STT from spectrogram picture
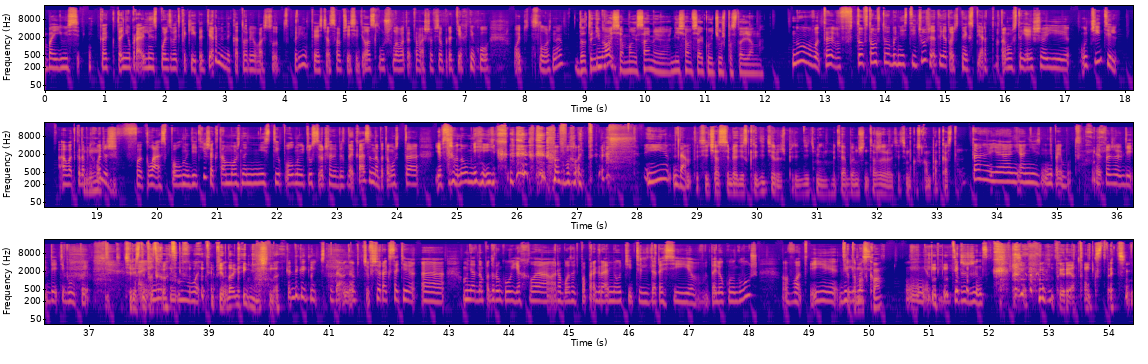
боюсь как-то неправильно использовать какие-то термины, которые у вас тут приняты. Я сейчас вообще сидела, слушала вот это ваше все про технику. Очень сложно. Да ты не Но- бойся, мы сами несем всякую чушь постоянно. Ну вот, э, в, то- в том, чтобы нести чушь, это я точно эксперт, потому что я еще и учитель. А вот когда приходишь в класс полный детишек, там можно нести полную чушь совершенно безнаказанно, потому что я все равно умнее их. Вот. И да, Ты сейчас себя дискредитируешь перед детьми. Мы тебя будем шантажировать этим куском подкаста. да, я, они не поймут. Это же де- дети глупые. Интересный подход. Вот. Педагогично. Педагогично, да. Вч- Вчера, кстати, э, у меня одна подруга уехала работать по программе «Учитель для России» в далекую глушь. Вот, и делилась... Это Москва? Нет, Дзержинск. Ты рядом, кстати.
